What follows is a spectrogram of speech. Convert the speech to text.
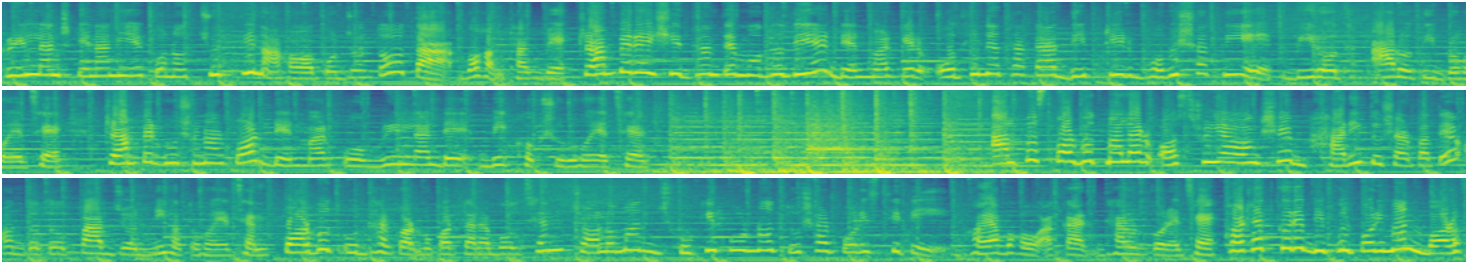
গ্রিনল্যান্ড কেনা নিয়ে কোনো চুক্তি না হওয়া পর্যন্ত তা বহাল থাকবে। ট্রাম্পের এই সিদ্ধান্তের মধ্য দিয়ে ডেনমার্কের অধীনে থাকা দ্বীপটির ভবিষ্যৎ নিয়ে বিরোধ আরও তীব্র হয়েছে। ট্রাম্পের ঘোষণার পর ডেনমার্ক ও গ্রিনল্যান্ডে বিক্ষোভ শুরু হয়েছে। আলপস পর্বতমালার অস্ট্রিয়া অংশে ভারী তুষারপাতে অন্তত পাঁচজন নিহত হয়েছেন। পর্বত উদ্ধার কর্মকর্তারা বলছেন, চলমান ঝুঁকিপূর্ণ তুষার পরিস্থিতি ভয়াবহ আকার ধারণ করেছে। হঠাৎ করে বিপুল পরিমাণ বরফ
